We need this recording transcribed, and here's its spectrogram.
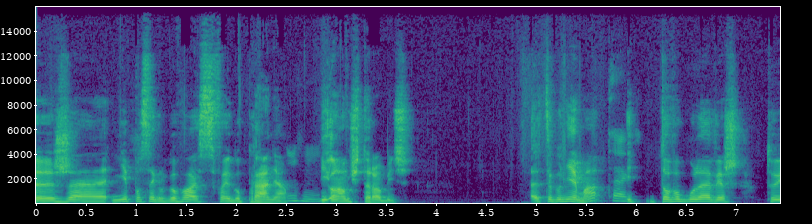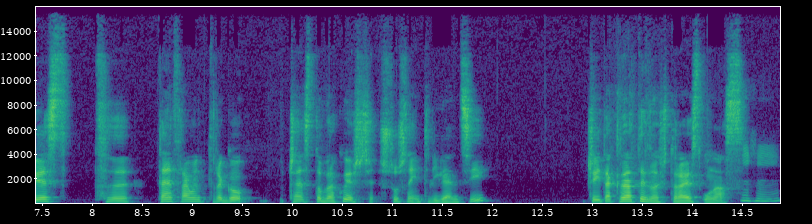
y, że nie posegregowałaś swojego prania Mhm. i ona musi to robić. E, Tego nie ma Tak. i to w ogóle, wiesz, tu jest ten fragment, którego często brakuje sz- sztucznej inteligencji, czyli ta kreatywność, która jest u nas. Mhm.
